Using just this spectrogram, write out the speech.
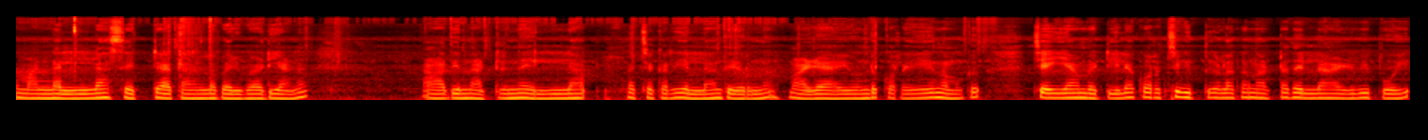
മണ്ണെല്ലാം സെറ്റാക്കാനുള്ള പരിപാടിയാണ്. ആദ്യം നട്ടിരുന്ന എല്ലാം പച്ചക്കറി എല്ലാം തീർന്ന് മഴ ആയതുകൊണ്ട് കുറേ നമുക്ക് ചെയ്യാൻ പറ്റിയില്ല. കുറച്ച് വിത്തുകളൊക്കെ നട്ടതെല്ലാം അഴുകിപ്പോയി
